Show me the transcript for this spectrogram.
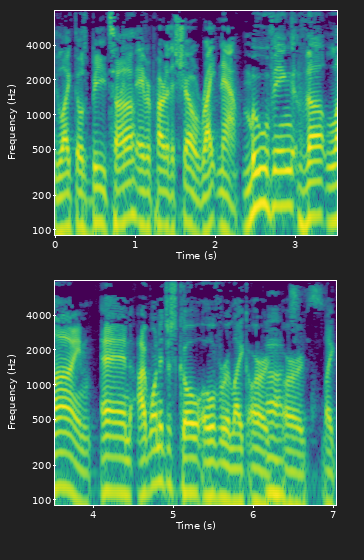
You like those beats, huh? My favorite part of the show right now. Moving the line. And I want to just go over like our, oh, our geez. like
